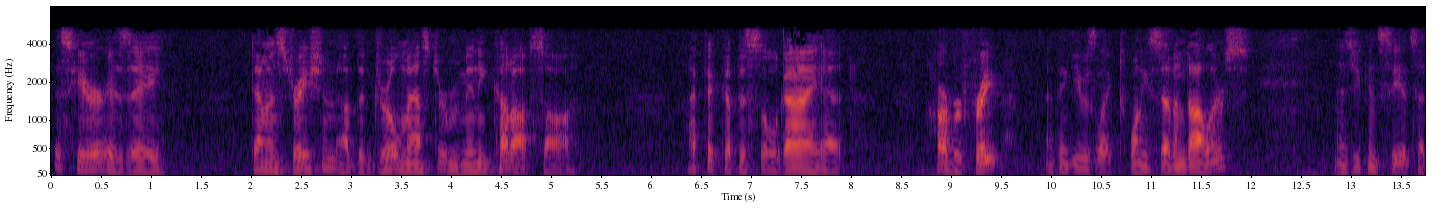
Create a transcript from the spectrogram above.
This here is a demonstration of the Drill Master Mini Cutoff Saw. I picked up this little guy at Harbor Freight. I think he was like $27. As you can see, it's a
